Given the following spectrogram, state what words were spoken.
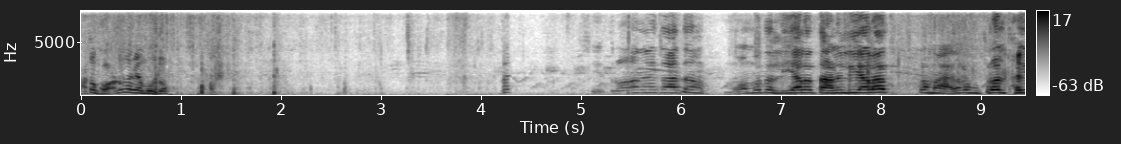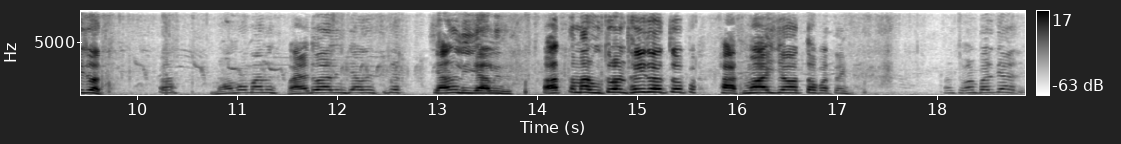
આ તો ઘોડું ને હું તો ક્ષેત્રોને કાં તો? મોમો તો લઈ આલો, તાણે લઈ આલો, તો મારે તો ઉતરણ થઈ જત. મોમો માનું ફાયદો આલી જાવ છે ત્યાં લઈ આલું આજ તો મારું ઉતરણ થઈ જત, તો હાથમાં આવી જાવ તો પતંગ ચોણ ભરી દેવા દે.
